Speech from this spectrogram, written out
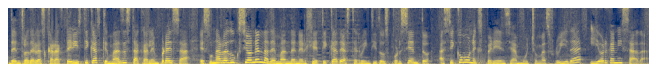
Dentro de las características que más destaca la empresa es una reducción en la demanda energética de hasta el 22%, así como una experiencia mucho más fluida y organizada.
